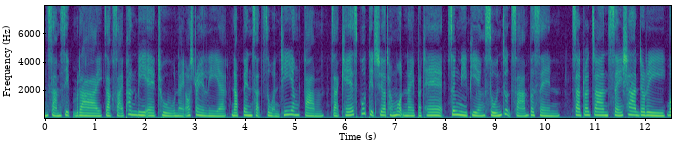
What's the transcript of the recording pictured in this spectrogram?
20-30 รายจากสายพันธุ์ BA2 ในออสเตรเลีย นับเป็นสัดส่วนที่ยังต่ำจากเคสผู้ติดเชื้อทั้งหมดในประเทศ ซึ่งมีเพียง 0.3% ศาสตราจารย์เสชาดรี ว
